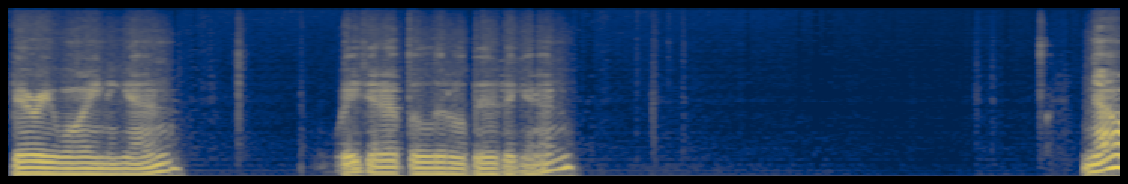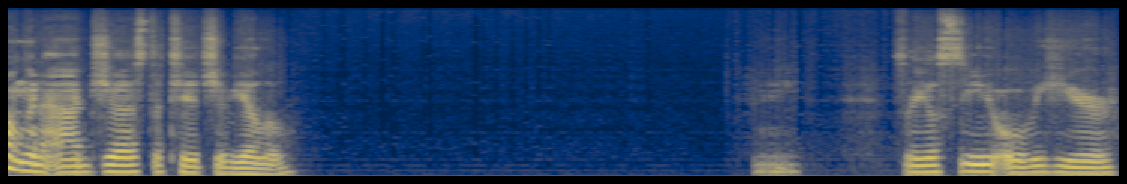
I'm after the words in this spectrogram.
berry wine again. Wake it up a little bit again. Now I'm going to add just a titch of yellow. Okay. So you'll see over here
